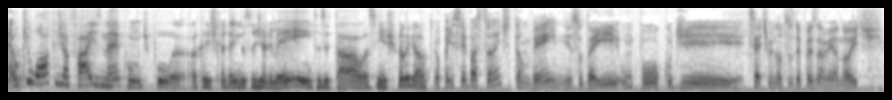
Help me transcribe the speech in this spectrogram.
é o que o Walk já faz, né, com tipo a crítica da indústria de alimentos e tal, assim, acho que é legal. Eu pensei bastante também nisso daí, um pouco de sete minutos depois da meia-noite,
